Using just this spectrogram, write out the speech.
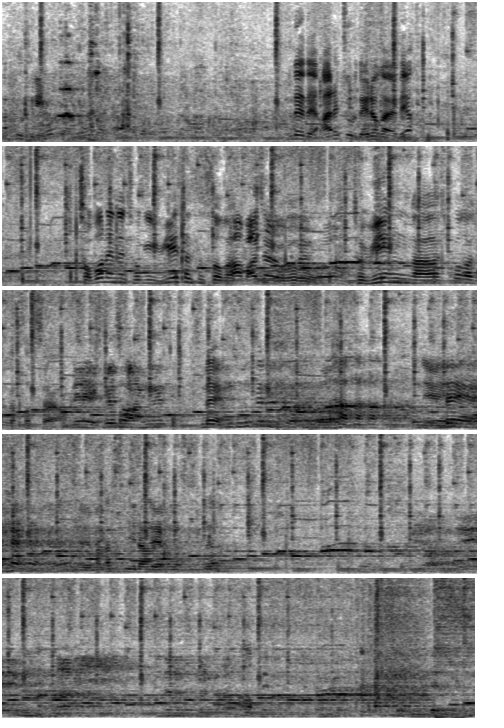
학교 그림 네네 아래쪽으로 내려가야 돼요? 저번에는 저기 위에서 했었어가지고 아, 맞아요. 저 위엔가 싶어가지고 갔었어요 네, 그래서 안 네. 방송 헷갈리실 것 같아서. 네. 네. 반갑습니다 네, 반갑습니다. 어떻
